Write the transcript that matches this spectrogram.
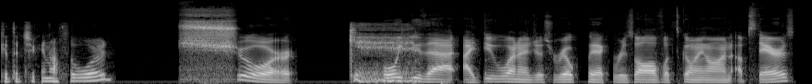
get the chicken off the ward. Sure. Before we do that, I do want to just real quick resolve what's going on upstairs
